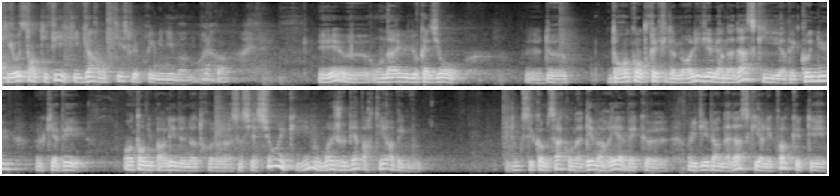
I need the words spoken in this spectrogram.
qui, authentifie et qui garantisse le prix minimum. D'accord. Et euh, on a eu l'occasion euh, de, de rencontrer finalement Olivier Bernadas qui avait connu, euh, qui avait entendu parler de notre association et qui dit Moi, je veux bien partir avec vous. Et donc, c'est comme ça qu'on a démarré avec Olivier Bernadas, qui à l'époque était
